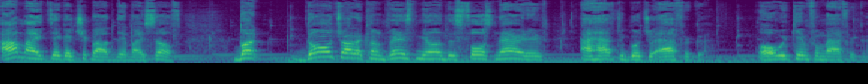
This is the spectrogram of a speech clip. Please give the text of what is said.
I might take a trip out there myself. But don't try to convince me on this false narrative I have to go to Africa or we came from Africa.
